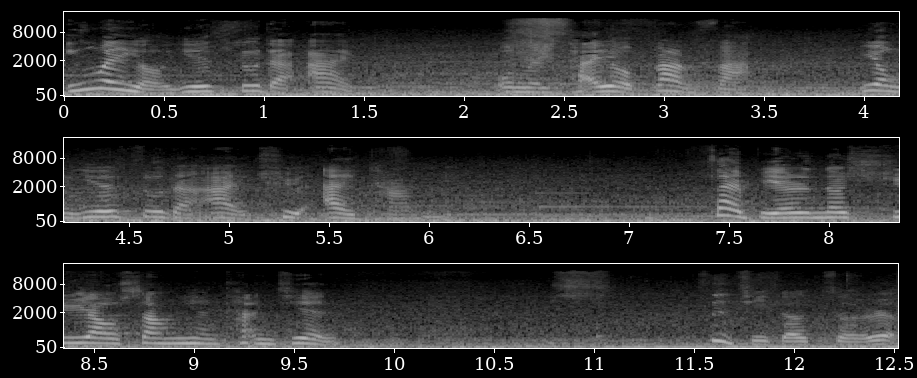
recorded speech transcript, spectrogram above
因为有耶稣的爱，我们才有办法用耶稣的爱去爱他们，在别人的需要上面看见自己的责任。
